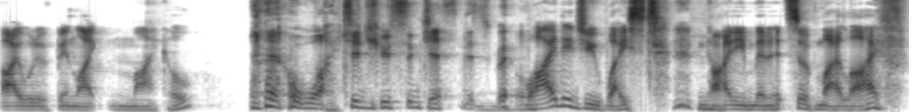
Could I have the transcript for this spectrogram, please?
I would have been like, Michael, Why did you suggest this film? why did you waste ninety minutes of my life?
